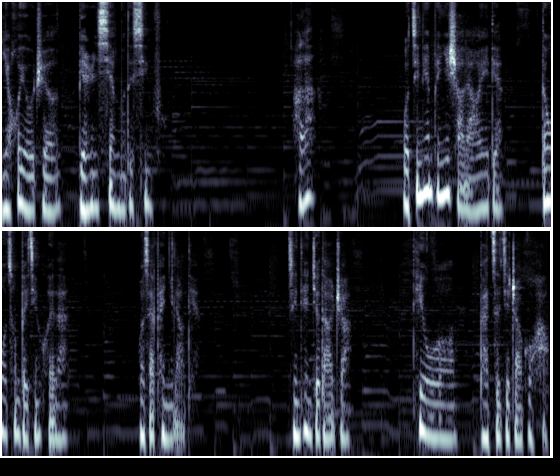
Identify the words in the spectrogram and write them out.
也会有着别人羡慕的幸福。好了，我今天陪你少聊一点，等我从北京回来，我再陪你聊天。今天就到这儿，替我把自己照顾好。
